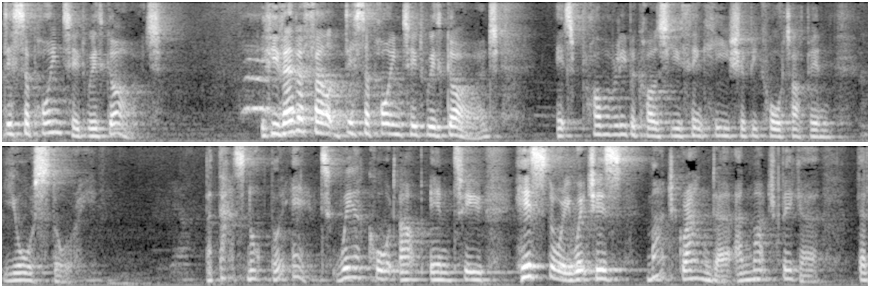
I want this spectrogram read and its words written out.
disappointed with God. If you've ever felt disappointed with God, it's probably because you think He should be caught up in your story. But that's not it. We're caught up into His story, which is much grander and much bigger than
